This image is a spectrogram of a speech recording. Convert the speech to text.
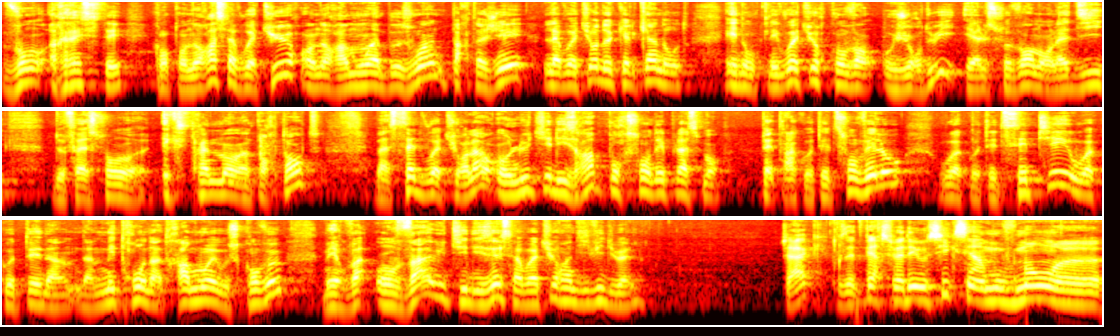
vont rester. Quand on aura sa voiture, on aura moins besoin de partager la voiture de quelqu'un d'autre. Et donc les voitures qu'on vend aujourd'hui, et elles se vendent, on l'a dit, de façon euh, extrêmement importante, ben, cette voiture-là, on l'utilisera pour son déplacement. Peut-être à côté de son vélo, ou à côté de ses pieds, ou à côté d'un métro, d'un tramway, ou ce qu'on veut, mais on on va utiliser sa voiture individuelle. Jacques, vous êtes persuadé aussi que c'est un mouvement euh,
